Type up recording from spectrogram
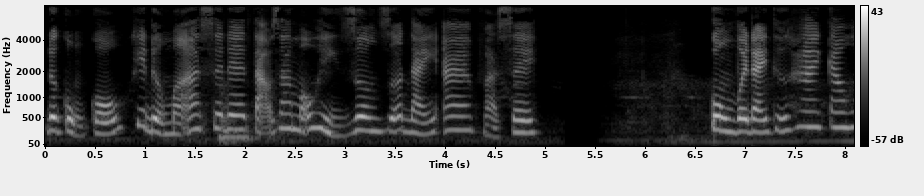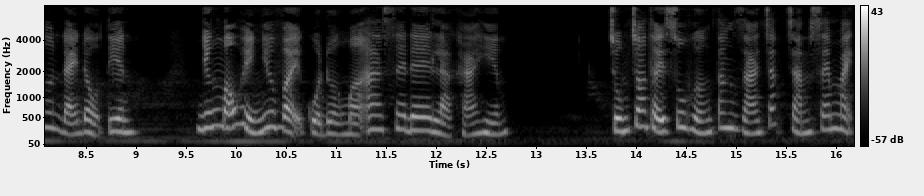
được củng cố khi đường MACD tạo ra mẫu hình dương giữa đáy A và C. Cùng với đáy thứ hai cao hơn đáy đầu tiên, những mẫu hình như vậy của đường MACD là khá hiếm. Chúng cho thấy xu hướng tăng giá chắc chắn sẽ mạnh,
